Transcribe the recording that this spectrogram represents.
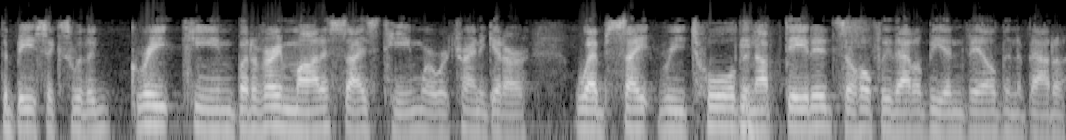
the basics with a great team, but a very modest-sized team where we're trying to get our website retooled and updated. So hopefully that'll be unveiled in about a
